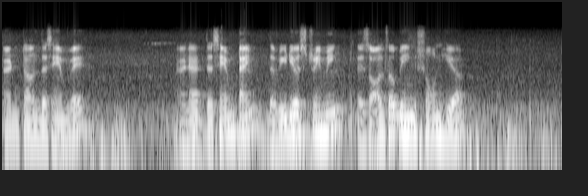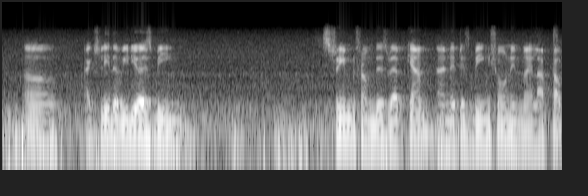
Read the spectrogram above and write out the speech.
and turn the same way. And at the same time, the video streaming is also being shown here uh, actually the video is being streamed from this webcam and it is being shown in my laptop.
